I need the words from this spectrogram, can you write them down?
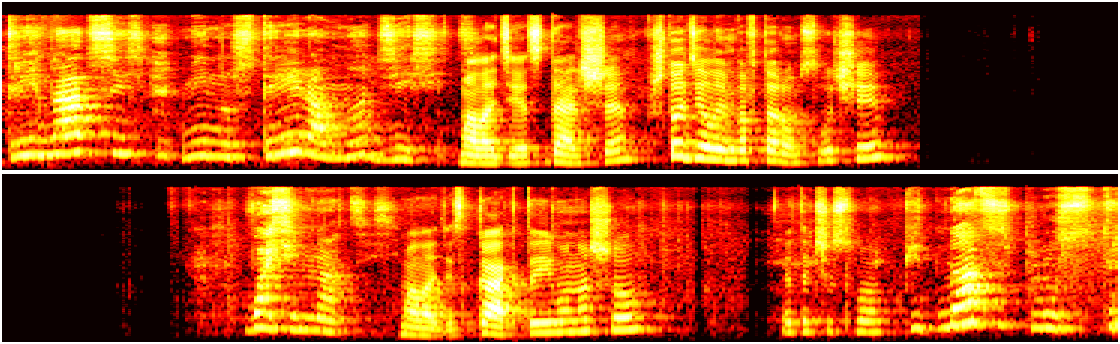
13 минус 3 равно 10. Молодец. Дальше. Что делаем во втором случае? 18. Молодец. Как ты его нашел? Это число. 15 плюс 3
